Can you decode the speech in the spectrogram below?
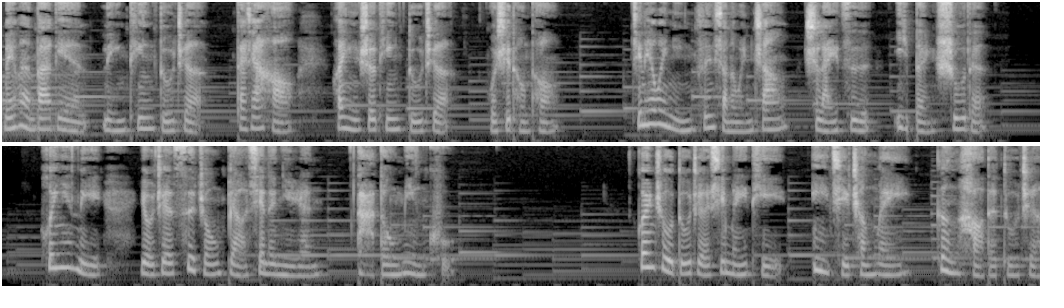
每晚八点，聆听读者。大家好，欢迎收听《读者》，我是彤彤。今天为您分享的文章是来自一本书的《婚姻里有着四种表现的女人，大都命苦》。关注《读者》新媒体，一起成为更好的读者。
